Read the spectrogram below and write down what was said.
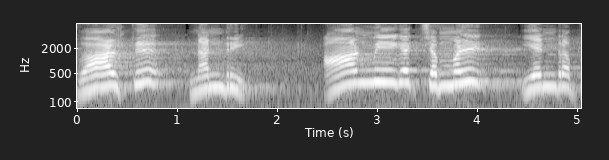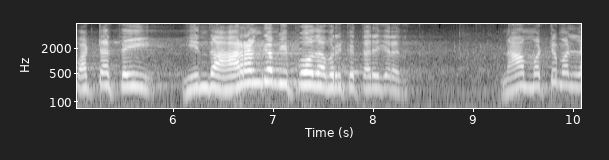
வாழ்த்து நன்றி. ஆன்மீக செம்மல் என்ற பட்டத்தை இந்த அரங்கம் இப்போது அவருக்கு தருகிறது. நாம் மட்டுமல்ல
